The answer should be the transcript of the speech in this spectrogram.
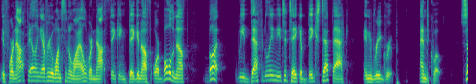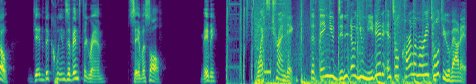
If we're not failing every once in a while, we're not thinking big enough or bold enough, but we definitely need to take a big step back and regroup. End quote. So, did the queens of Instagram save us all. Maybe. What's trending? The thing you didn't know you needed until Carla Marie told you about it.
